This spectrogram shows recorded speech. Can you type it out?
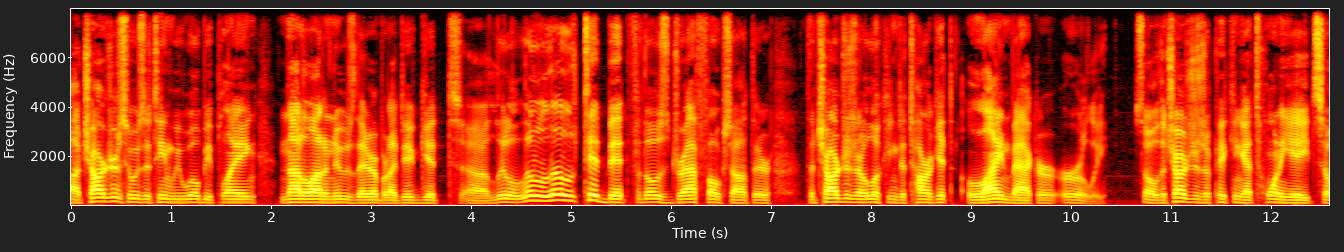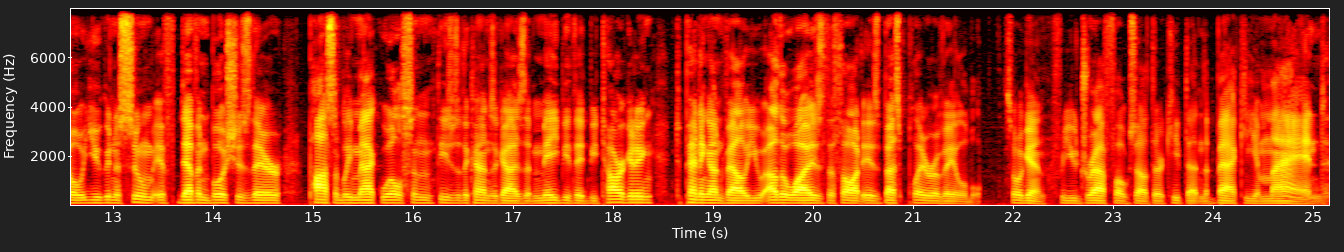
Uh, Chargers, who is a team we will be playing. Not a lot of news there, but I did get a little, little, little tidbit for those draft folks out there. The Chargers are looking to target linebacker early. So the Chargers are picking at 28, so you can assume if Devin Bush is there, possibly Mack Wilson, these are the kinds of guys that maybe they'd be targeting, depending on value. Otherwise, the thought is best player available. So again, for you draft folks out there, keep that in the back of your mind.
